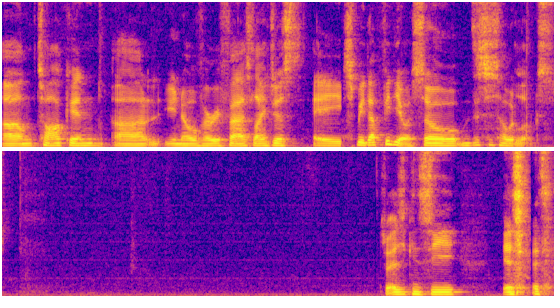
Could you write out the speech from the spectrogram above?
um, talking, uh, you know, very fast, like just a speed up video. So this is how it looks. So as you can see, it's it's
